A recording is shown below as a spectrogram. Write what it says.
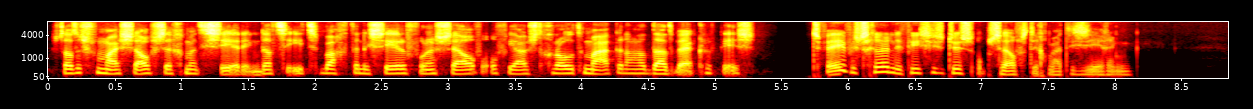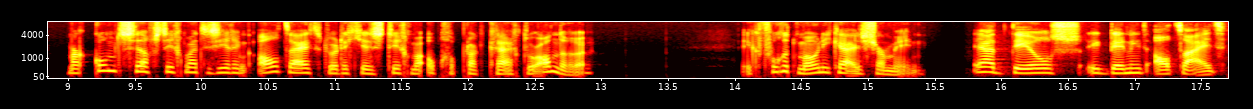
Dus dat is voor mij zelfstigmatisering. Dat ze iets bagatelliseren voor hunzelf of juist groter maken dan het daadwerkelijk is. Twee verschillende visies dus op zelfstigmatisering. Maar komt zelfstigmatisering altijd doordat je een stigma opgeplakt krijgt door anderen? Ik vroeg het Monika en Charmaine. Ja, deels. Ik denk niet altijd.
